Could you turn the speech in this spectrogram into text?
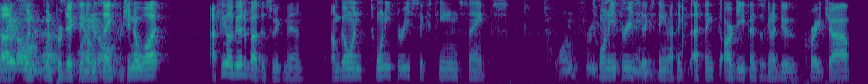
uh, it on when when Max. predicting on the Saints. on. But you know what? I feel good about this week, man. I'm going 23-16 Saints. 23 23-16. I think I think our defense is going to do a great job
